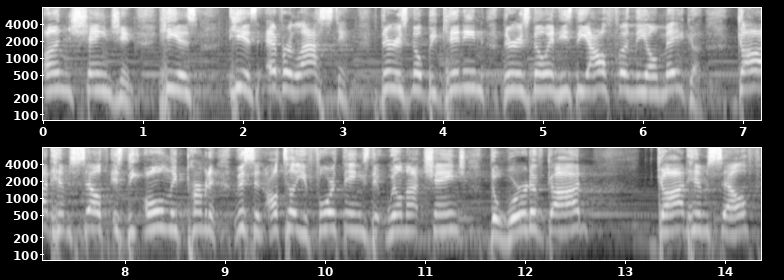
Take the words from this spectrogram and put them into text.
unchanging. He is he is everlasting. There is no beginning, there is no end. He's the alpha and the omega. God himself is the only permanent. Listen, I'll tell you four things that will not change. The word of God, God himself,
